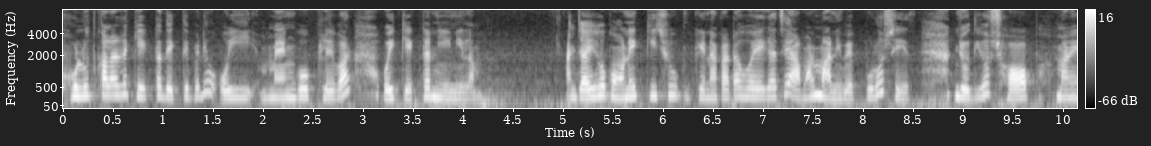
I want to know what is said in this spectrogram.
হলুদ কালারের কেকটা দেখতে পেলে, ওই ম্যাঙ্গো ফ্লেভার, ওই কেকটা নিয়ে নিলাম। যাই হোক অনেক কিছু কেনাকাটা হয়ে গেছে আমার মানিব্যাগ পুরো শেষ। যদিও সব মানে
